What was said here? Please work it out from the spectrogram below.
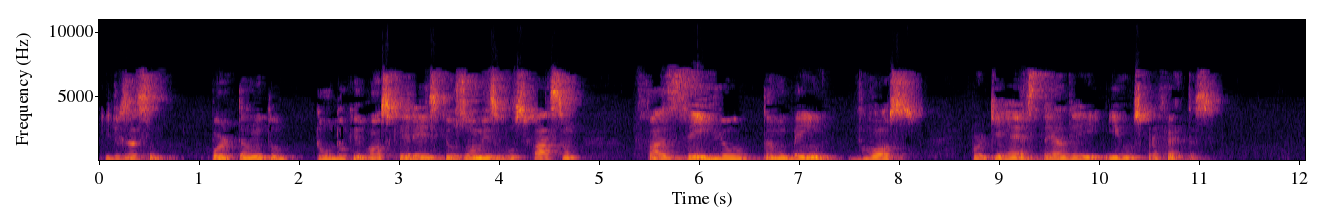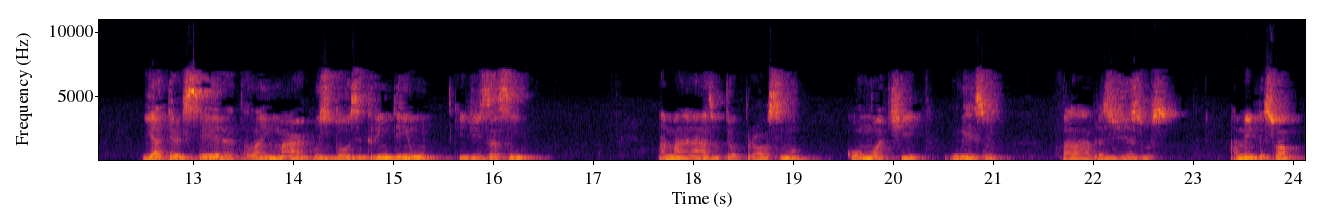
que diz assim: Portanto, tudo o que vós quereis que os homens vos façam, fazei-lo também vós, porque esta é a lei e os profetas. E a terceira está lá em Marcos 12,31, que diz assim: Amarás o teu próximo como a ti mesmo. Palavras de Jesus. Amém, pessoal?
